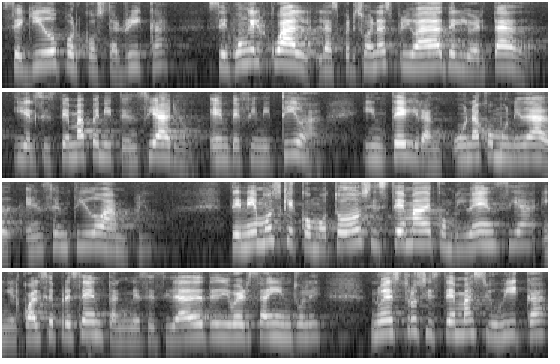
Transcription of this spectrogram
seguido por Costa Rica, según el cual las personas privadas de libertad y el sistema penitenciario, en definitiva, integran una comunidad en sentido amplio, tenemos que, como todo sistema de convivencia en el cual se presentan necesidades de diversa índole, nuestro sistema se ubica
